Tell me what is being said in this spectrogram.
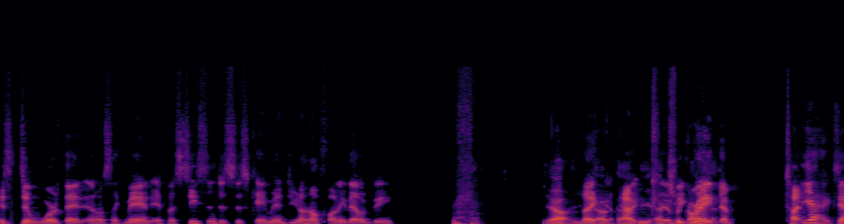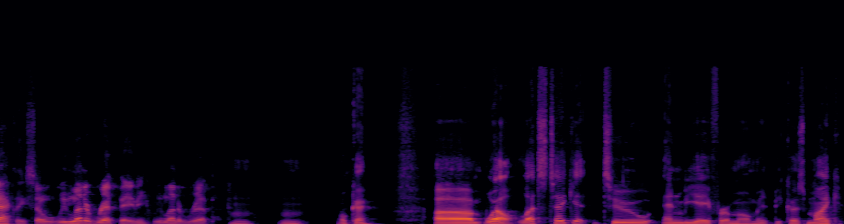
Is it worth it? And I was like, man, if a cease and desist came in, do you know how funny that would be? yeah, Like that, I- would be extra be great. That- ti- yeah, exactly. So we let it rip, baby. We let it rip. Mm, okay. Um, well, let's take it to NBA for a moment because Mike,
